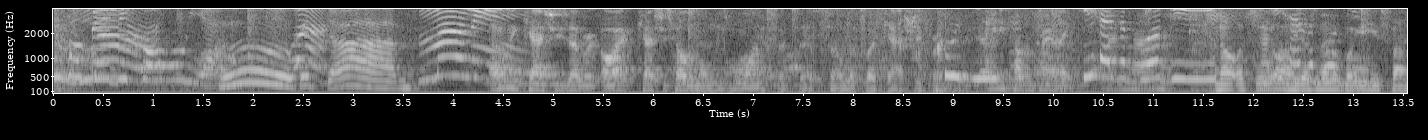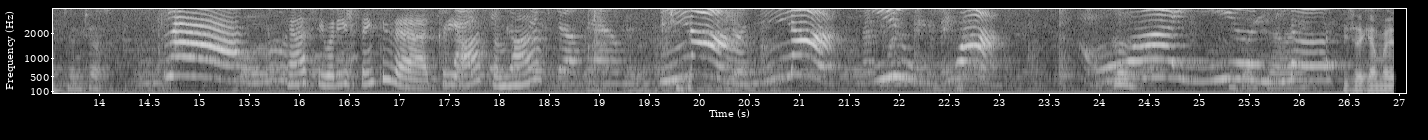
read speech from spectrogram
Maybe. Ooh, good job. Money. I don't think Cashie's ever. Oh, I, Cashie's held him only once. That's it. So it looks like Cashie for. Oh, you need to tell probably like. He has a boogie. No, let's leave it alone. He doesn't have a boogie. He's fine. Wow. What do you think of that? Pretty awesome, huh? No, no, you want. Why you not? He's like, I'm ready.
